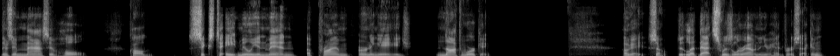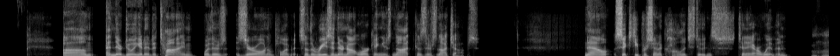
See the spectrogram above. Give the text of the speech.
There's a massive hole called six to eight million men of prime earning age not working. Okay, so let that swizzle around in your head for a second. Um, and they're doing it at a time where there's zero unemployment. So the reason they're not working is not because there's not jobs. Now, 60% of college students today are women. Mm-hmm.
